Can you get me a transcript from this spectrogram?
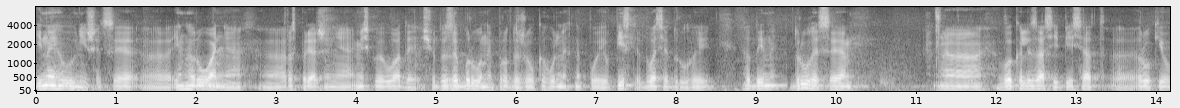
і найголовніше це е, інгерування е, розпорядження міської влади щодо заборони продажу алкогольних напоїв після 22-ї години. Друге, це е, в локалізації 50 років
